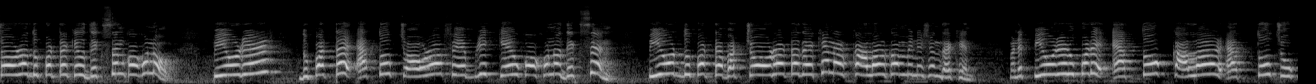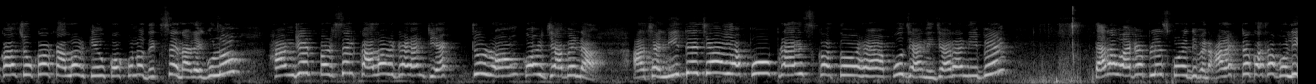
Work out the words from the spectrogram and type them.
চওড়া দুপাট্টা কেউ দেখছেন কখনো? পিওরের দুপাট্টা, এত চওড়া ফেব্রিক কেউ কখনো দেখছেন? পিওর দুপাট্টা বাট চওড়াটা দেখেন আর কালার কম্বিনেশন দেখেন। মানে পিওরের উপরে এত কালার এত চোকা চোকা কালার কেউ কখনো দেখছেন? আর এগুলো হান্ড্রেড পার্সেন্ট কালার গ্যারান্টি একটু রং কর যাবে না। আচ্ছা নিতে চাই আপু প্রাইস কত? হ্যাঁ আপু, জানি। যারা নিবেন, তারা অর্ডার প্লেস করে দিবেন। আর একটা কথা বলি,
